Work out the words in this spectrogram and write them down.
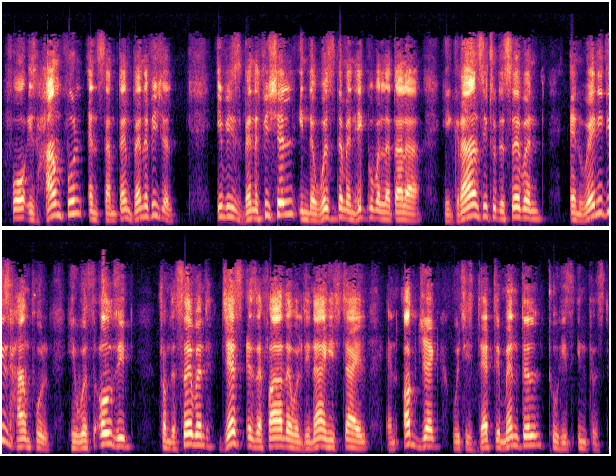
for is harmful and sometimes beneficial. If it is beneficial in the wisdom and hikmah of Allah Ta'ala, He grants it to the servant, and when it is harmful, He withholds it from the servant, just as a father will deny his child an object which is detrimental to his interest.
